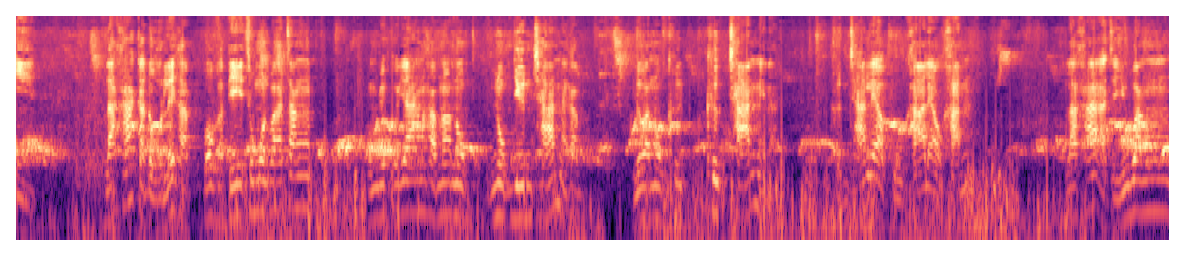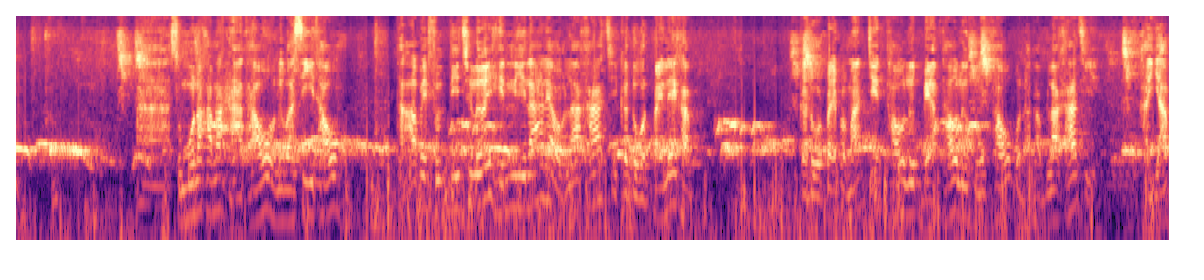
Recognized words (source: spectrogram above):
นี้ราคากระโดดเลยครับ ปกติสมมติว่าจังผมยกตัวอย่างนะครับเนาะนกนกยืนชั้นนะครับ หรือว่านกคือคึกชั้นนี่นะขึ้นชั้นแล้วผูกขาแล้วคัน ราคาอาจจะอยู่วังสมมุตินะครับนะหาเท้าหรือว่าซีเท้าถ้าเอาไปฝึกตีเฉลยเห็นลีลาแล้ว ราคาสิกระโดดไปเลยครับ กระโดดไปประมาณเจ็ดเท่าหรือแปดเท่าหรือหกเท่าคนนะครับราคาสิขยับ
